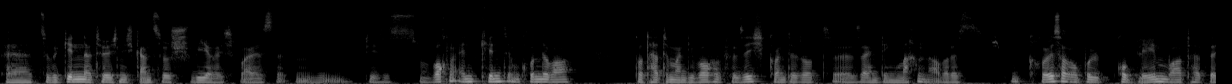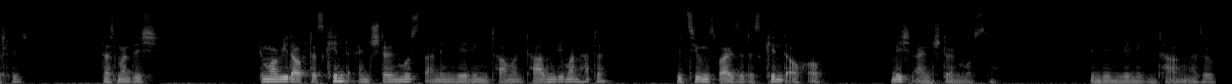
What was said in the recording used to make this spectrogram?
äh, zu Beginn natürlich nicht ganz so schwierig, weil es äh, dieses Wochenendkind im Grunde war. Dort hatte man die Woche für sich, konnte dort äh, sein Ding machen, aber das größere Problem war tatsächlich, dass man sich immer wieder auf das Kind einstellen musste an den wenigen Tagen, die man hatte, beziehungsweise das Kind auch auf mich einstellen musste in den wenigen Tagen. Also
